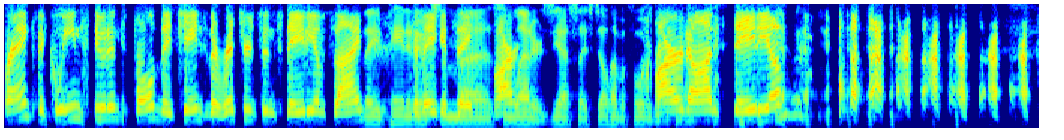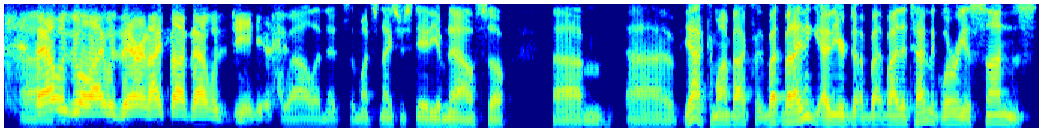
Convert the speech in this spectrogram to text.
prank the Queen students pulled. They changed the Richardson Stadium sign. they painted To make it some, say uh, some hard- letters. Yes, I still have a photograph. Hard On Stadium. that. Uh, that was while I was there, and I thought that was genius. well, and it's a much nicer stadium now. So, um, uh, yeah, come on back for. But but I think uh, you're by, by the time the Glorious Sons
